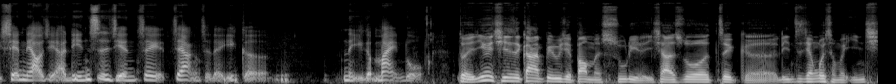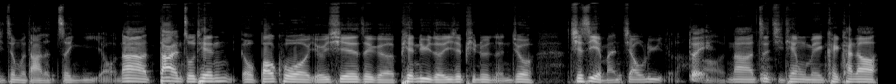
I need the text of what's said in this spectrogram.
先了解啊林志坚这这样子的一个那一个脉络。对，因为其实刚才碧如姐帮我们梳理了一下，说这个林志坚为什么引起这么大的争议哦。那当然，昨天有包括有一些这个偏绿的一些评论人，就其实也蛮焦虑的了。对、哦，那这几天我们也可以看到，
